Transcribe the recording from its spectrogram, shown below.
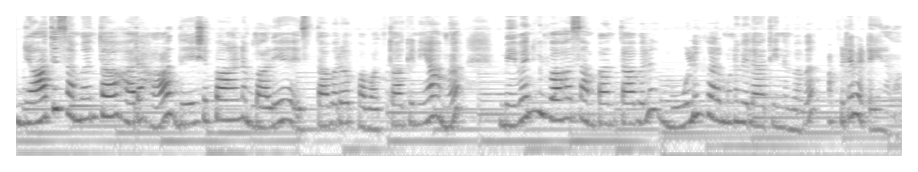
ඥාති සමන්තා හරහා දේශපාලන බලය ස්ථාවරව පවත්වාගෙනයාම මෙවැනි විවාහ සම්පන්තාවල මූලි කරමුණ වෙලා තින්න බව අපිට වැටෙනවා.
